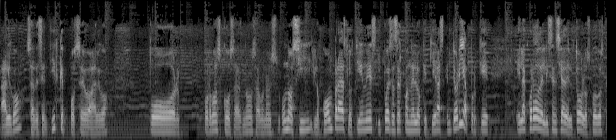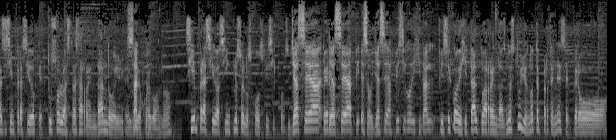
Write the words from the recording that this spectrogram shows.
algo, o sea, de sentir que poseo algo por, por dos cosas, ¿no? O sea, uno, uno sí lo compras, lo tienes y puedes hacer con él lo que quieras, en teoría, porque el acuerdo de licencia de todos los juegos casi siempre ha sido que tú solo estás arrendando el, el videojuego, ¿no? Siempre ha sido así, incluso en los juegos físicos. Ya sea, ya sea eso, ya sea físico o digital. Físico o digital, tú arrendas, no es tuyo, no te pertenece, pero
